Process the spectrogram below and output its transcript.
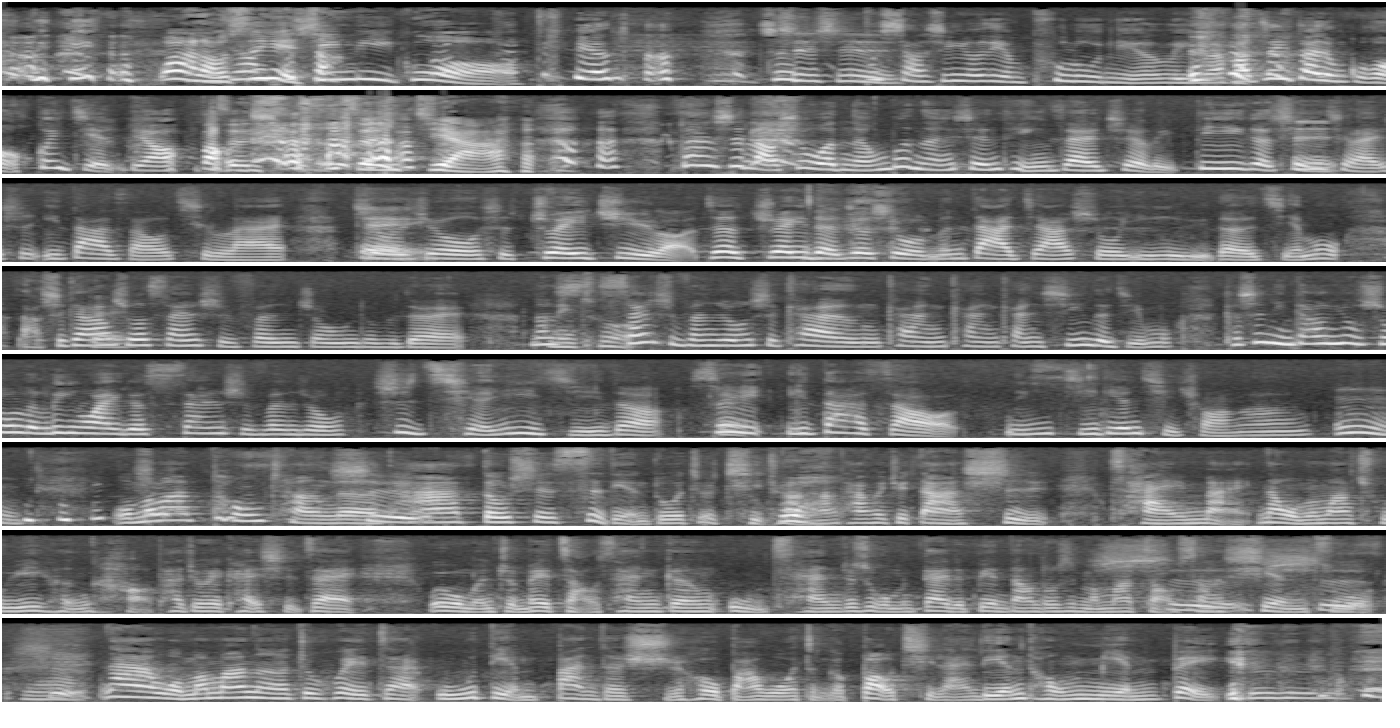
哇，老师也经历过。天哪，这是不小心有点暴露年龄了。好，这一段我会剪掉，保证真假。但是老师，我能不能先停在这里？第一个听起来是一大早起来就就是追剧了，这追的就是我们大家说英语的节目。老师刚刚说三十分钟，对。对不对？那三十分钟是看看看看新的节目，可是您刚刚又说了另外一个三十分钟是前一集的，所以一大早。您几点起床啊？嗯，我妈妈通常呢，她都是四点多就起床，然后她会去大市采买。那我妈妈厨艺很好，她就会开始在为我们准备早餐跟午餐，就是我们带的便当都是妈妈早上现做。是，是。那我妈妈呢，就会在五点半的时候把我整个抱起来，连同棉被。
